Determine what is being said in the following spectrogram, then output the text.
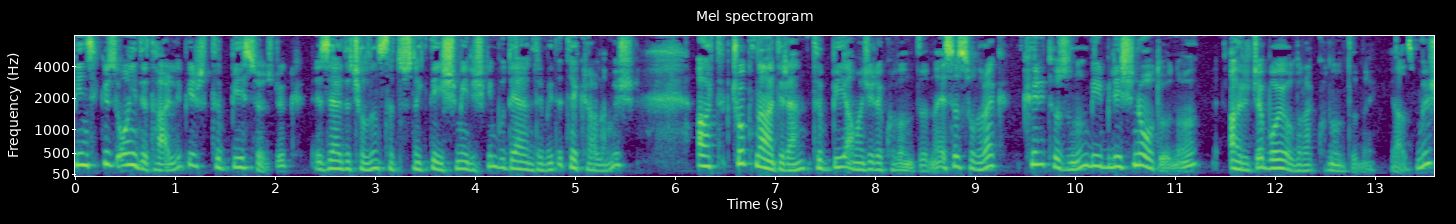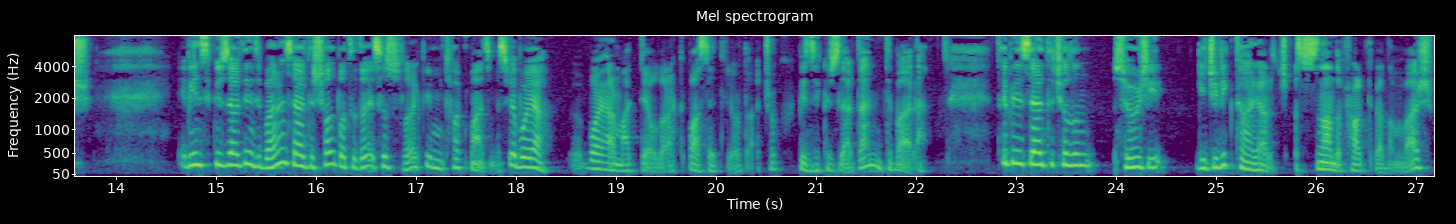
1817 tarihli bir tıbbi sözlük e, zerdeçalın statüsündeki değişime ilişkin bu değerlendirmeyi de tekrarlamış. Artık çok nadiren tıbbi amacıyla kullanıldığını, esas olarak köri tozunun bir bileşini olduğunu, ayrıca boy olarak kullanıldığını yazmış. 1800'lerden e, itibaren zerdeçal batıda esas olarak bir mutfak malzemesi ve boya boyar madde olarak bahsediliyor daha çok 1800'lerden itibaren. Tabii zerdeçalın sömürgecilik tarihi açısından da farklı bir anlamı var.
